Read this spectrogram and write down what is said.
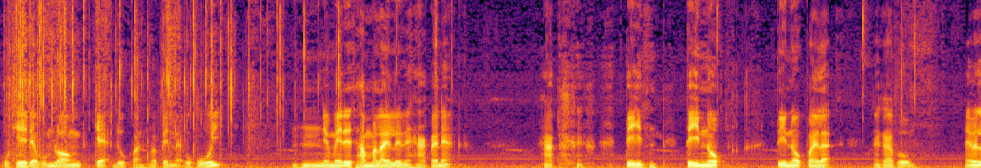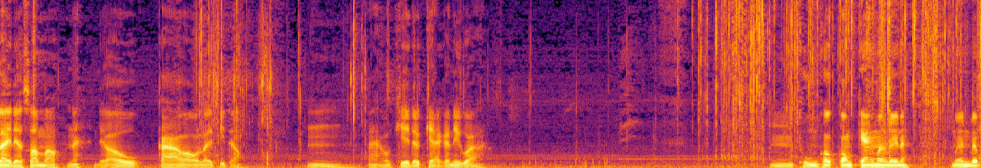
โอเคเดี๋ยวผมลองแกะดูก่อนว่าเป็นอะไรโอ้โหยอื้อหือยังไม่ได้ทำอะไรเลยเนี่ยหักแล้วเนี่ยหักตีนตีนนกตีนนกไปแล้วนะครับ ผมไม่เป็นไรเดี๋ยวซ่อมเอานะเดี๋ยวเอากาวเอาอะไรติดเอาอืมอ่าโอเคเดี๋ยวแกะกันดีกว่าอืมถุงเขากองแก๊งมากเลยนะเหมือนแบบ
